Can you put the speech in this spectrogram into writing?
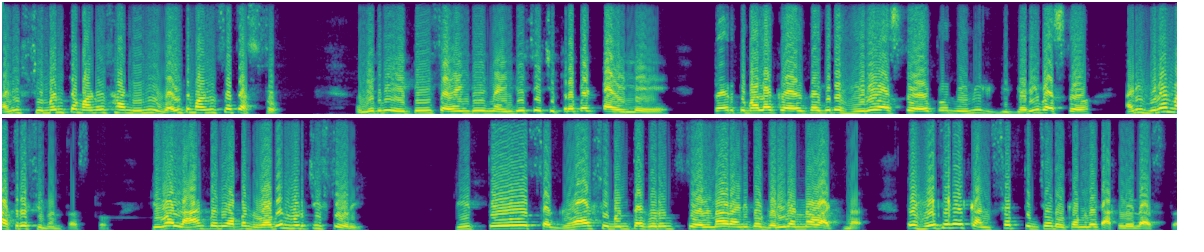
आणि श्रीमंत माणूस हा नेहमी वाईट माणूसच असतो. म्हणजे तुम्ही एटी सेव्हन्टीज नाईन्टीजचे चित्रपट पाहिले तर तुम्हाला कळतं की तो हिरो असतो तो नेहमी गरीब असतो आणि विलन मात्र श्रीमंत असतो. किंवा लहानपणी आपण रॉबिन हुडची स्टोरी की तो सगळ्या श्रीमंताकडून चोरणार आणि तो गरिबांना वाटणार. तर हे जे काही कन्सेप्ट तुमच्या डोक्यामध्ये टाकलेलं असतं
